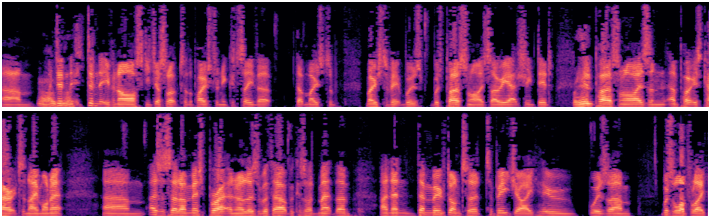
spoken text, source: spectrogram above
Um, oh, I didn't nice. didn't even ask. He just looked at the poster and he could see that that most of most of it was was personalised. So he actually did Brilliant. did personalise and, and put his character name on it. Um, as I said, I missed Brett and Elizabeth out because I'd met them, and then then moved on to to BJ, who was um was lovely,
